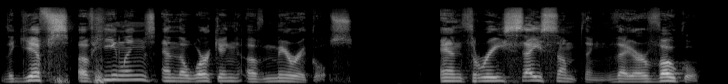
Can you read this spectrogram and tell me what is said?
the gifts of healings, and the working of miracles. And three, say something. They are vocal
